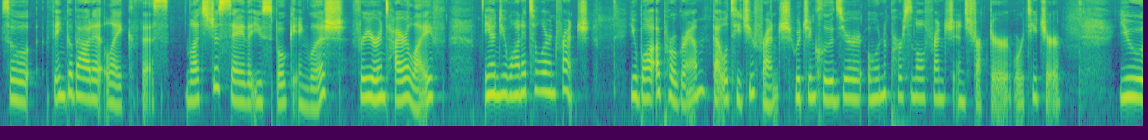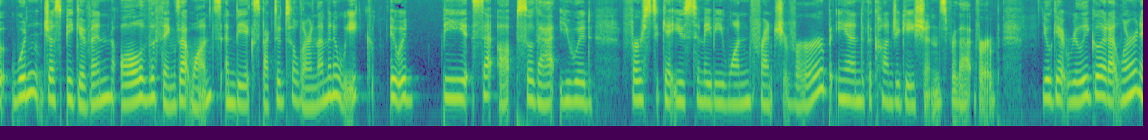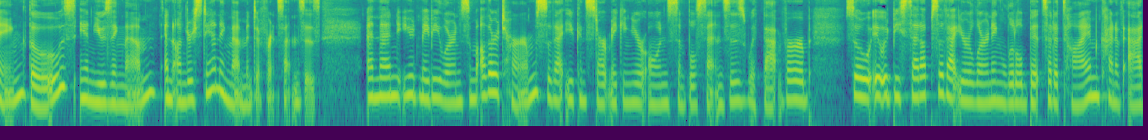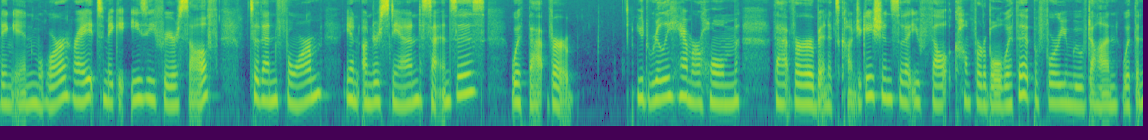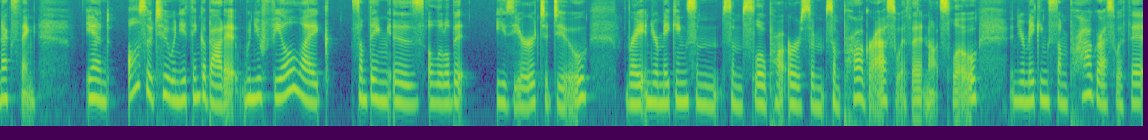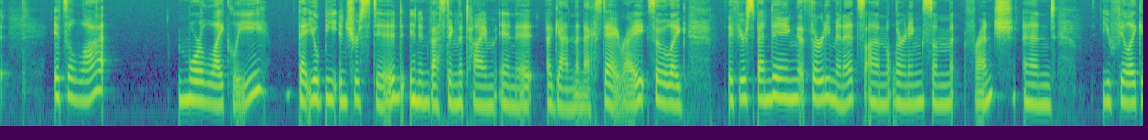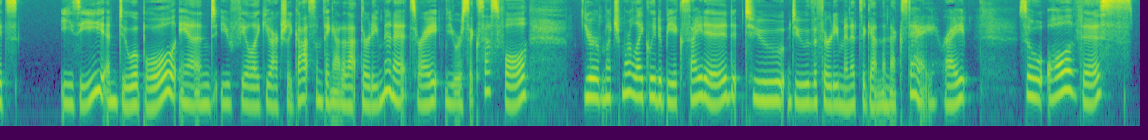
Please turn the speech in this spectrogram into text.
So think about it like this. Let's just say that you spoke English for your entire life and you wanted to learn French. You bought a program that will teach you French, which includes your own personal French instructor or teacher. You wouldn't just be given all of the things at once and be expected to learn them in a week. It would be set up so that you would first get used to maybe one French verb and the conjugations for that verb. You'll get really good at learning those and using them and understanding them in different sentences. And then you'd maybe learn some other terms so that you can start making your own simple sentences with that verb. So it would be set up so that you're learning little bits at a time, kind of adding in more, right? To make it easy for yourself to then form and understand sentences with that verb. You'd really hammer home that verb and its conjugation so that you felt comfortable with it before you moved on with the next thing. And also, too, when you think about it, when you feel like something is a little bit easier to do, right? And you're making some some slow pro- or some some progress with it, not slow, and you're making some progress with it, it's a lot more likely that you'll be interested in investing the time in it again the next day, right? So like if you're spending 30 minutes on learning some French and you feel like it's easy and doable and you feel like you actually got something out of that 30 minutes, right? You were successful. You're much more likely to be excited to do the 30 minutes again the next day, right? So, all of this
